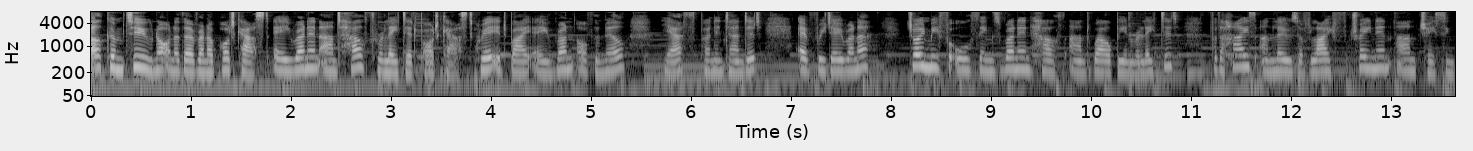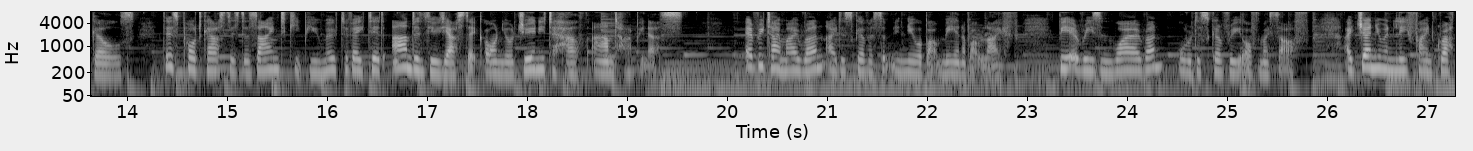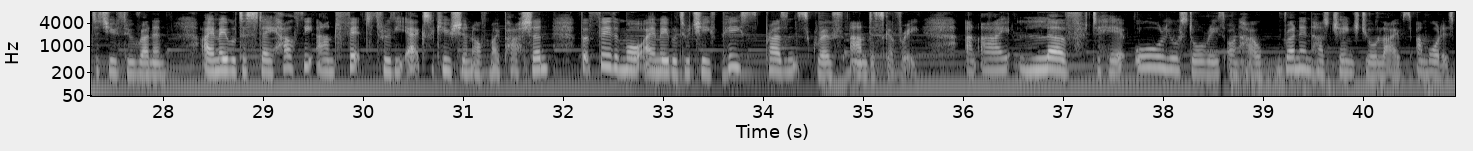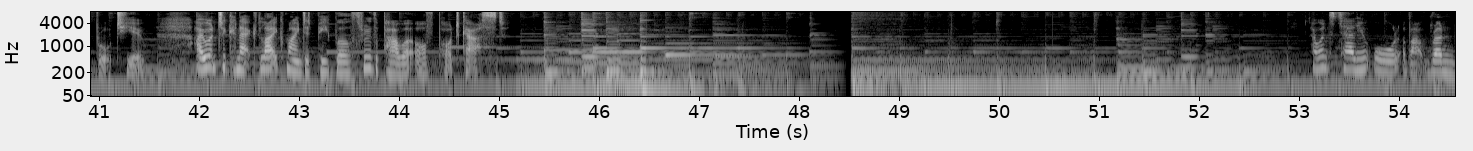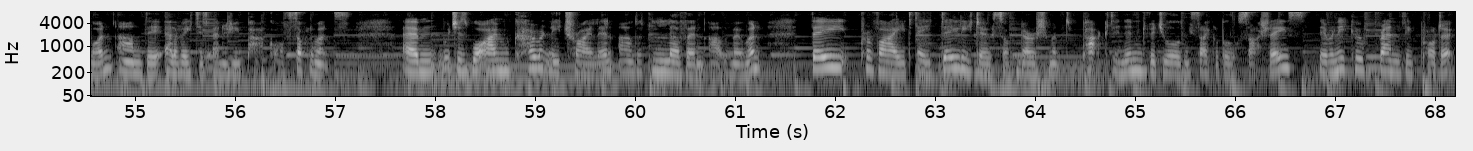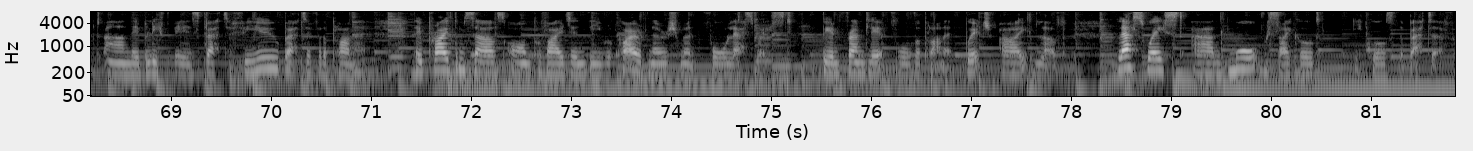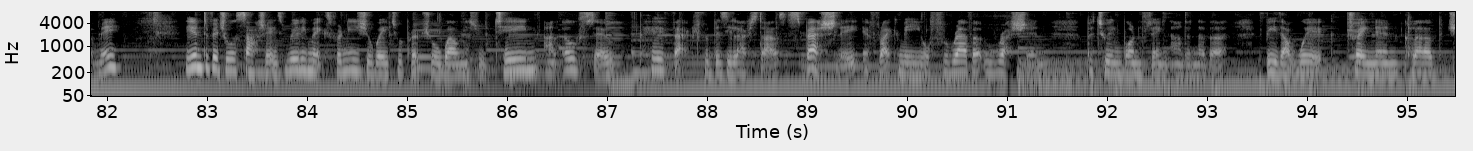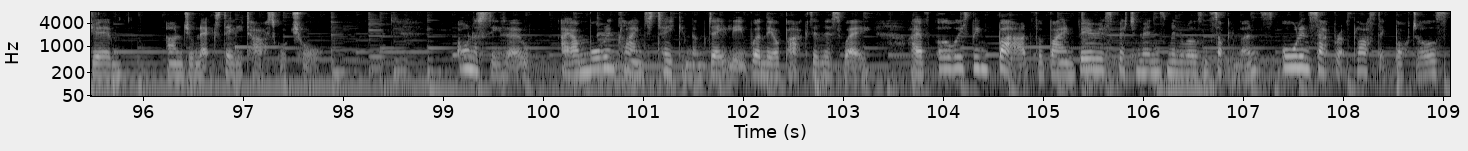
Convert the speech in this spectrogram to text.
Welcome to Not Another Runner podcast, a running and health related podcast created by a run of the mill, yes, pun intended, everyday runner. Join me for all things running, health, and well-being related, for the highs and lows of life, training, and chasing goals. This podcast is designed to keep you motivated and enthusiastic on your journey to health and happiness. Every time I run, I discover something new about me and about life, be it a reason why I run or a discovery of myself. I genuinely find gratitude through running. I am able to stay healthy and fit through the execution of my passion, but furthermore, I am able to achieve peace, presence, growth, and discovery. And I love to hear all your stories on how running has changed your lives and what it's brought to you. I want to connect like minded people through the power of podcast. I want to tell you all about Run One and the Elevated Energy Pack of supplements, um, which is what I'm currently trialling and loving at the moment. They provide a daily dose of nourishment packed in individual recyclable sachets. They're an eco friendly product and their belief is better for you, better for the planet. They pride themselves on providing the required nourishment for less waste, being friendlier for the planet, which I love. Less waste and more recycled equals the better for me. The individual sachets really makes for an easier way to approach your wellness routine and also perfect for busy lifestyles, especially if, like me, you're forever rushing between one thing and another, be that work, training, club, gym, and your next daily task or chore. Honestly, though, I am more inclined to taking them daily when they are packed in this way. I have always been bad for buying various vitamins, minerals, and supplements, all in separate plastic bottles,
